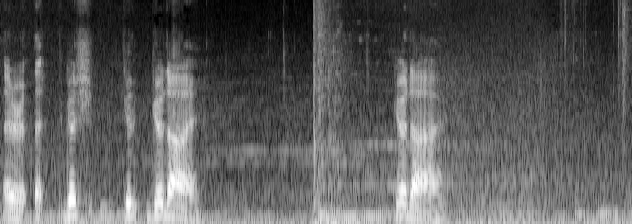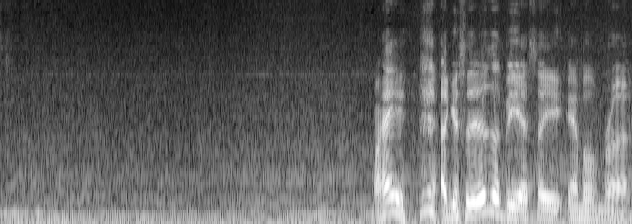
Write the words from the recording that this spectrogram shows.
There, that, good, good, good eye. Good eye. Well, hey, I guess it is a BSA emblem run.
